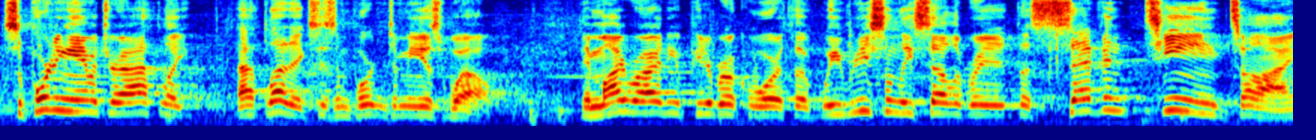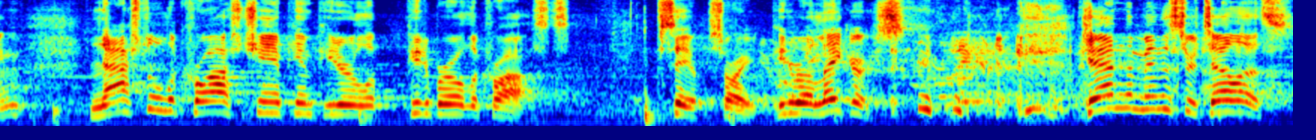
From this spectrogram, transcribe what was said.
Supporting amateur athlete, athletics is important to me as well. In my riding of Peterborough-Kawartha, we recently celebrated the 17-time national lacrosse champion Peter, Peterborough Lacrosse. Sorry, Peterborough Lakers. Can the minister tell us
